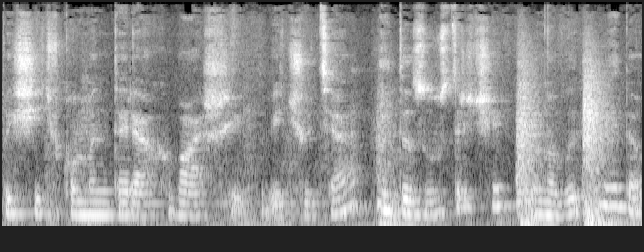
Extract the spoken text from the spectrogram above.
пишіть в коментарях ваші відчуття і до зустрічі у нових відео.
